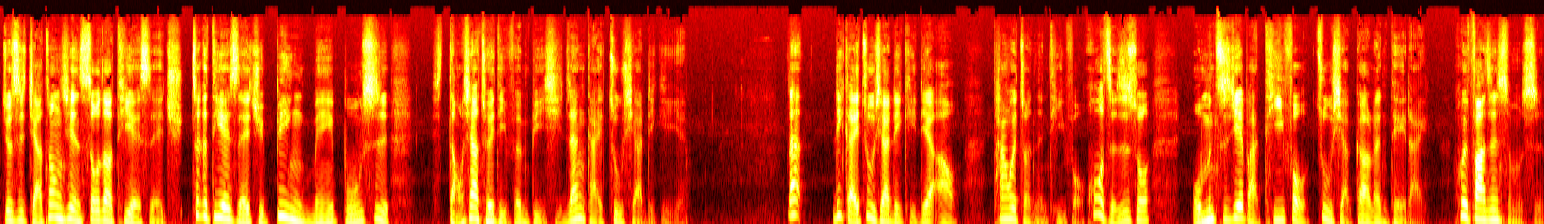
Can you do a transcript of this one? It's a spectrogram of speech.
就是甲状腺收到 TSH，这个 TSH 并没不是脑下垂体分泌是让改注下的去，那你改注下的去了后，它会转成 T4，或者是说，我们直接把 T4 注下高兰特来，会发生什么事？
